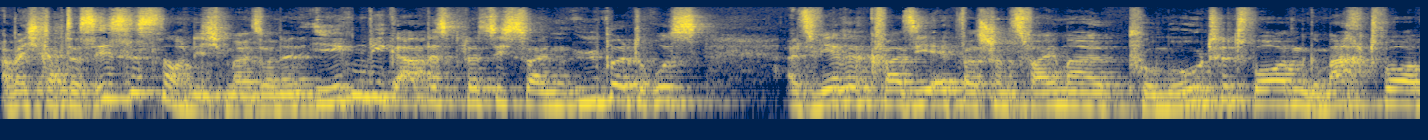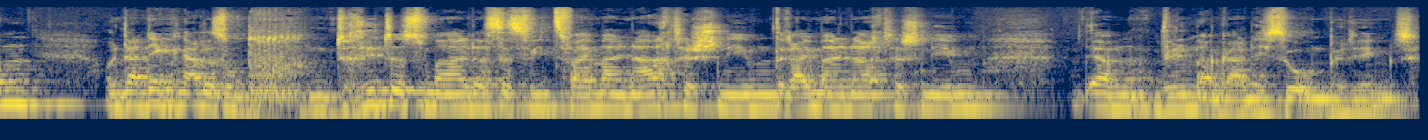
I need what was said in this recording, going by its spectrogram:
Aber ich glaube, das ist es noch nicht mal, sondern irgendwie gab es plötzlich so einen Überdruss, als wäre quasi etwas schon zweimal promoted worden, gemacht worden. Und dann denken alle so, pff, ein drittes Mal, das ist wie zweimal Nachtisch nehmen, dreimal Nachtisch nehmen, ähm, will man gar nicht so unbedingt.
